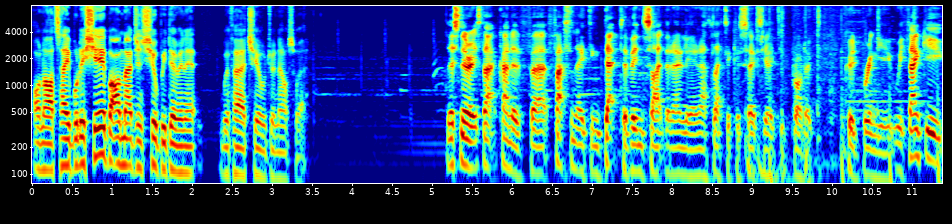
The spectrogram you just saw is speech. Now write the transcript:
on our table this year, but I imagine she'll be doing it with her children elsewhere. Listener, it's that kind of uh, fascinating depth of insight that only an athletic associated product could bring you. We thank you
